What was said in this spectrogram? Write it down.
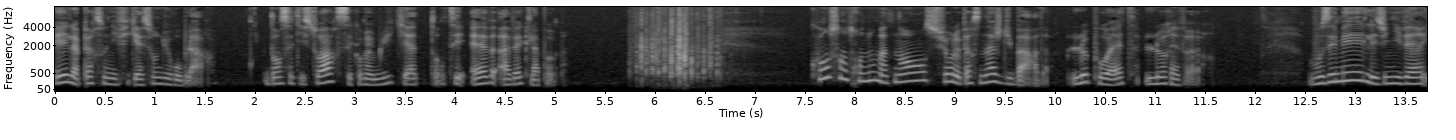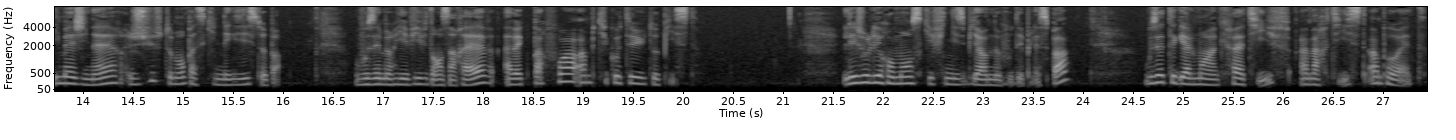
et la personnification du roublard. Dans cette histoire, c'est quand même lui qui a tenté Ève avec la pomme. Concentrons-nous maintenant sur le personnage du barde, le poète, le rêveur. Vous aimez les univers imaginaires justement parce qu'ils n'existent pas. Vous aimeriez vivre dans un rêve avec parfois un petit côté utopiste. Les jolies romances qui finissent bien ne vous déplaisent pas. Vous êtes également un créatif, un artiste, un poète.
